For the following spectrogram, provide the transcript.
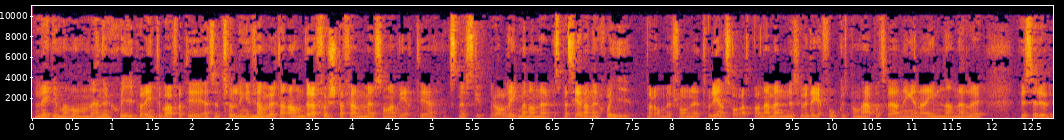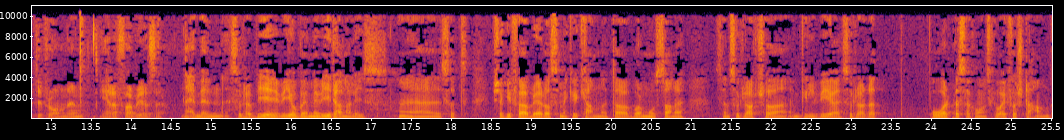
Lägger man någon energi på det? Inte bara för att det är alltså, Tullinge femma Mm. utan andra första femmor som man vet är snuskigt bra. Lägger man någon speciell energi på dem ifrån eh, Thoréns håll? Att bara, nej men nu ska vi lägga fokus på de här på träningarna innan eller hur ser det ut ifrån eh, era förberedelser? Nej men såklart, vi, vi jobbar med videoanalys. Eh, så att vi försöker förbereda oss så mycket vi kan utav våra motståndare. Sen såklart så vill vi såklart att vår prestation ska vara i första hand.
